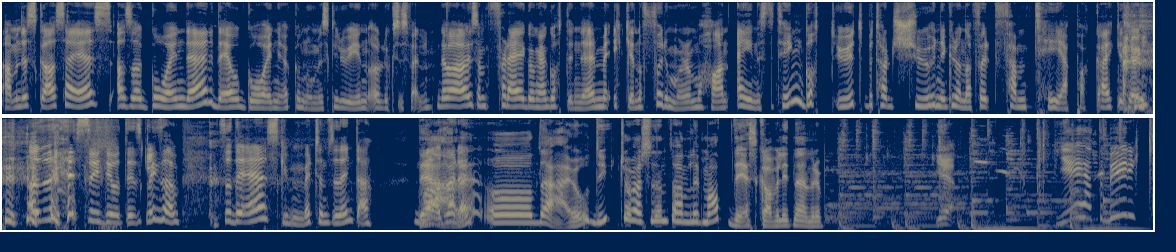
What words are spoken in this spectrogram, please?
Ja, men det skal sies, altså gå inn der, det er å gå inn i økonomisk ruin og luksusfellen. Det var liksom flere ganger jeg har gått inn der med ikke noe formål om å ha en eneste ting. Gått ut, betalt 700 kroner for fem tepakker jeg ikke trenger. altså, det er så idiotisk, liksom. Så det er skummelt som student, da. Det er det, og det er jo dyrt å være student og handle litt mat. Det skal vi litt nærmere på. Yeah. Jeg heter Birk.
